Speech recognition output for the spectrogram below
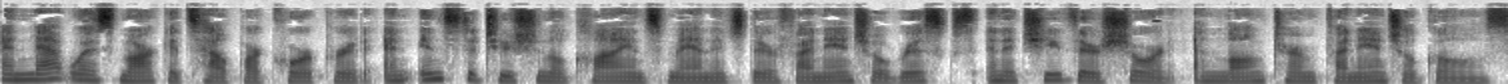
And NatWest Markets help our corporate and institutional clients manage their financial risks and achieve their short and long term financial goals.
